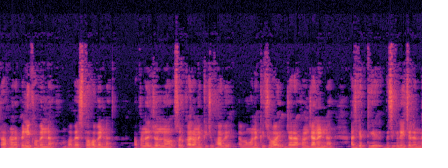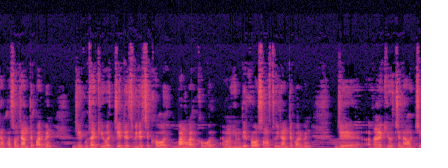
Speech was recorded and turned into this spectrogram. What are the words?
তো আপনারা প্যানিক হবেন না বা ব্যস্ত হবেন না। আপনাদের জন্য সরকার অনেক কিছু ভাবে এবং অনেক কিছু হয় যারা আপনারা জানেন না। আজকের থেকে বেসিক্যালি এই চ্যানেলে আপনারা সব জানতে পারবেন যে কোথায় কী হচ্ছে, দেশ বিদেশের খবর, বাংলার খবর এবং হিন্দির খবর সমস্ত কিছু জানতে পারবেন। যে আপনারা কী হচ্ছে, না হচ্ছে।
